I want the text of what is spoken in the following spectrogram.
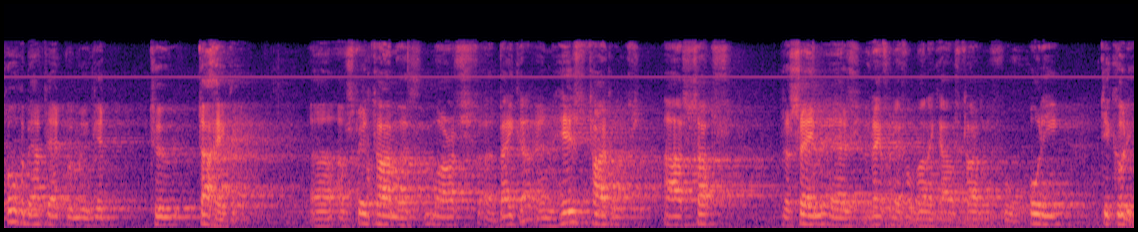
talk about that when we get to Taheke. Uh, I've spent time with Morris Baker and his titles are such the same as Rewharewa Manukau's title for Hori Tikuri,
